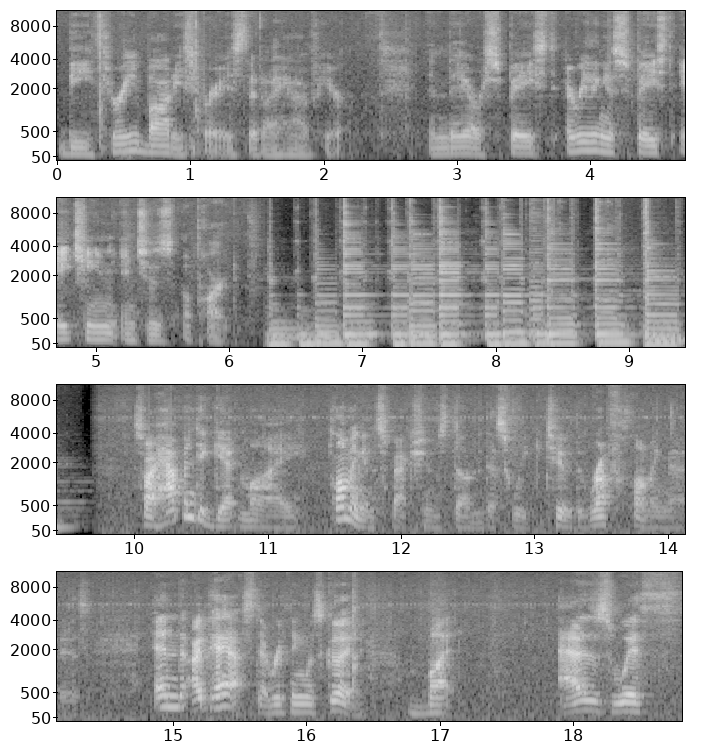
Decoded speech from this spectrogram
the three body sprays that I have here. And they are spaced everything is spaced 18 inches apart So I happened to get my plumbing inspections done this week too, the rough plumbing that is. And I passed, everything was good. But as with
